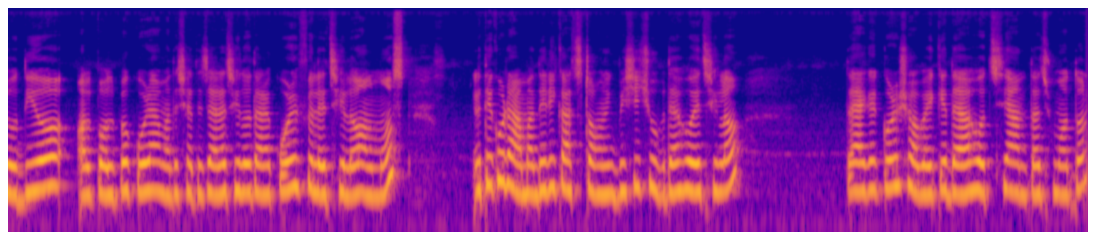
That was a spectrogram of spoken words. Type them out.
যদিও অল্প অল্প করে আমাদের সাথে যারা ছিল তারা করে ফেলেছিল অলমোস্ট এতে করে আমাদেরই কাজটা অনেক বেশি সুবিধা হয়েছিল। তো এক এক করে সবাইকে দেওয়া হচ্ছে আন্দাজ মতন।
